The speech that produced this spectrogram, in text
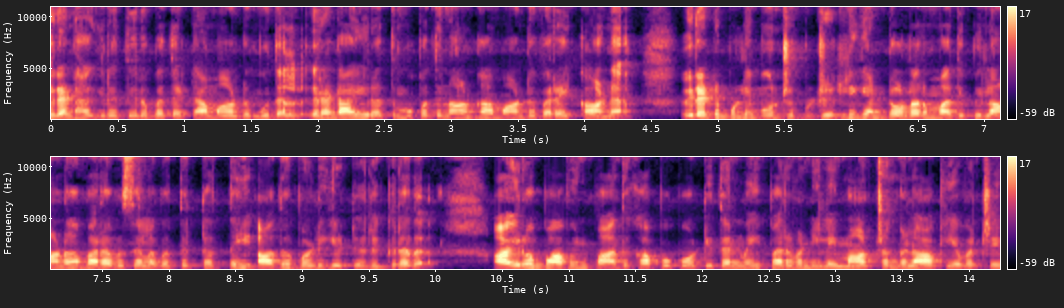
இரண்டாயிரத்தி இருபத்தெட்டாம் ஆண்டு முதல் இரண்டாயிரத்து முப்பத்தி நான்காம் ஆண்டு வரைக்கான இரண்டு புள்ளி மூன்று டிரில்லியன் டாலர் மதிப்பிலான வரவு செலவு திட்டத்தை அது வெளியிட்டிருக்கிறது. ஐரோப்பாவின் பாதுகாப்பு போட்டித்தன்மை பருவநிலை மாற்றங்கள் ஆகியவற்றை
